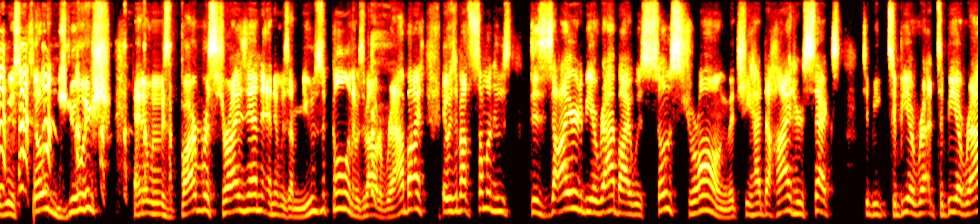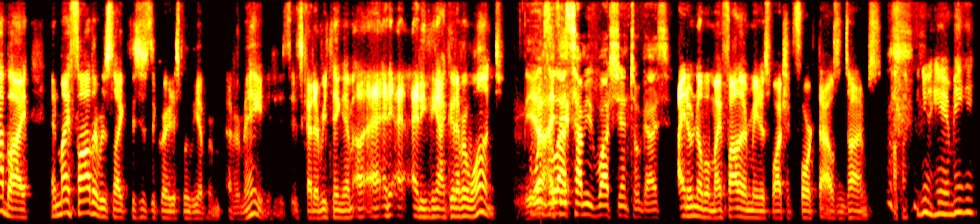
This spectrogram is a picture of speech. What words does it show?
it was so Jewish, and it was Barbra Streisand, and it was a musical, and it was about rabbis. It was about someone whose desire to be a rabbi was so strong that she had to hide her sex to be to be a ra- to be a rabbi. And my father was like, "This is the greatest movie ever ever made. It's, it's got everything, uh, any, anything I could ever want." Yeah. When's the I last think- time you've watched Yentl, guys? I don't know, but my father made us watch it four thousand times. Papa, Can you hear me?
